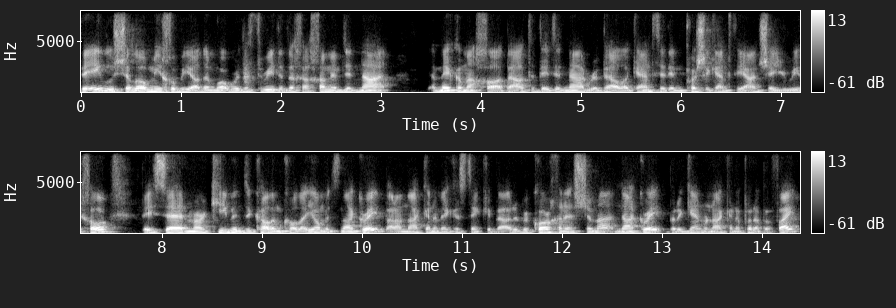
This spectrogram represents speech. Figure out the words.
The Elu Shalom Michu What were the three that the Chachamim did not make a macha about that they did not rebel against, they didn't push against the Anshe Yericho. They said, Markibin dekalim kol ayom, it's not great, but I'm not going to make us think about it. Shema, not great, but again, we're not going to put up a fight.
